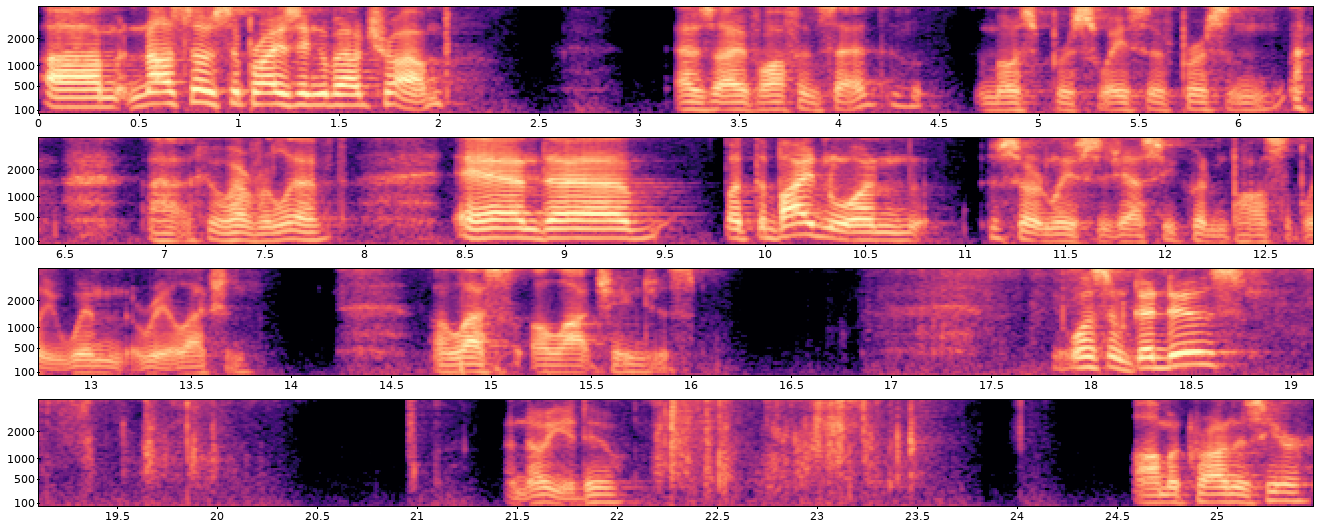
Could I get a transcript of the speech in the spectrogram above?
Um, not so surprising about Trump, as I've often said, the most persuasive person uh, who ever lived. And, uh, but the Biden one certainly suggests he couldn't possibly win a reelection unless a lot changes. You want some good news? I know you do. Omicron is here.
